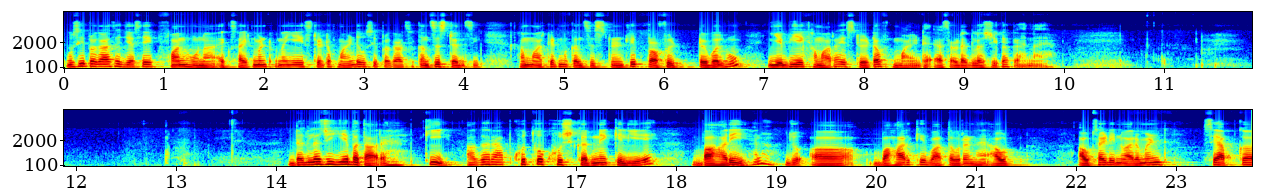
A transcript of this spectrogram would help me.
उसी प्रकार से जैसे एक फ़न होना एक्साइटमेंट होना ये स्टेट ऑफ़ माइंड है उसी प्रकार से कंसिस्टेंसी हम मार्केट में कंसिस्टेंटली प्रॉफिटेबल हों ये भी एक हमारा स्टेट ऑफ़ माइंड है ऐसा डगलस जी का कहना है। डगलस जी ये बता रहे हैं कि अगर आप खुद को खुश करने के लिए बाहरी है ना जो आ, बाहर के वातावरण है आउट आउटसाइड इन्वायरमेंट से आपका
